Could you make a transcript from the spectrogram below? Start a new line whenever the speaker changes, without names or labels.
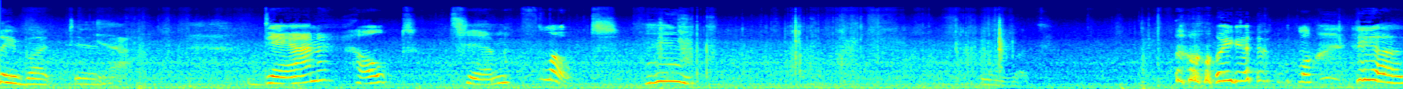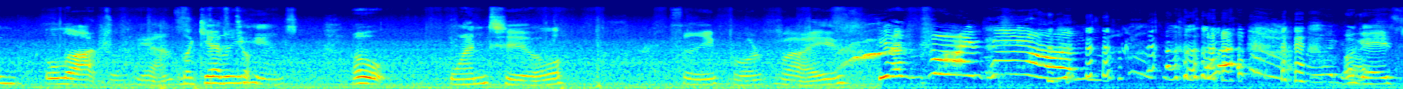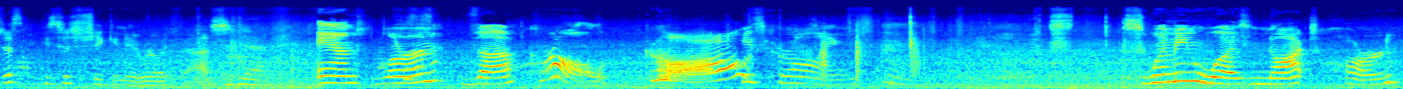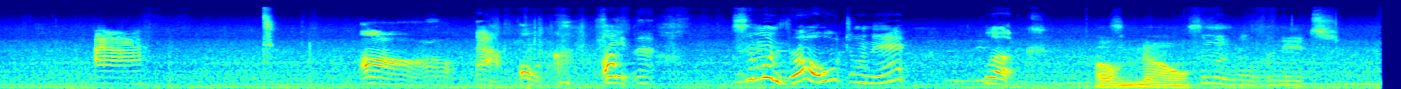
belly button.
Yeah. Dan helped Tim float. oh, he has, lots of hands.
Like he has
hands. Oh, one, two, three, four, five. He has five okay, it's just he's just shaking it really fast.
Yeah.
And learn the crawl.
Crawl.
He's crawling. Swimming was not hard. Ah. Ah. Ah. Oh.
Oh.
Someone wrote on it. Look.
Oh no.
Someone wrote on it.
